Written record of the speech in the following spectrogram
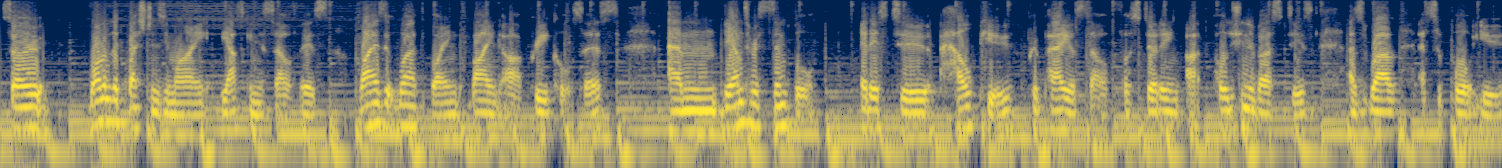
So one of the questions you might be asking yourself is, why is it worth buying, buying our pre-courses? And um, the answer is simple. It is to help you prepare yourself for studying at Polish universities as well as support you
